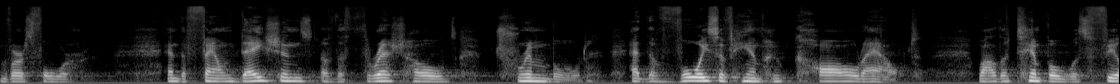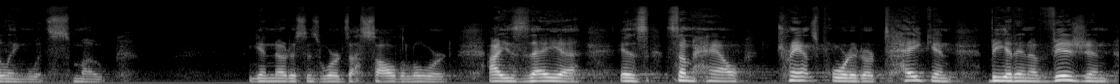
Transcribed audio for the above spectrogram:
verse 4. And the foundations of the thresholds trembled at the voice of him who called out while the temple was filling with smoke. Again, notice his words, I saw the Lord. Isaiah is somehow transported or taken be it in a vision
